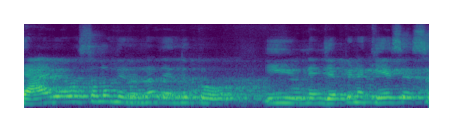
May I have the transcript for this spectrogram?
న్యాయ వ్యవస్థలో మీరు ఉన్నది ఎందుకు? ఈ నేను చెప్పిన కేసెస్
